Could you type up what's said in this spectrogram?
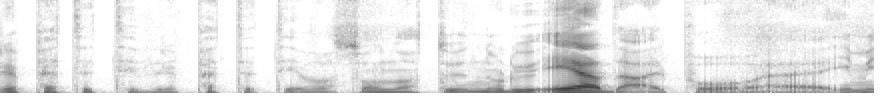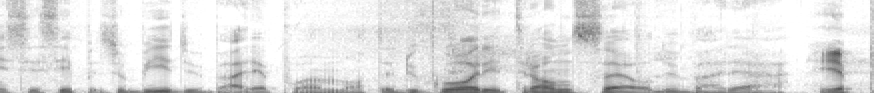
repetitiv, repetitiv og sånn at du, når du er der på, eh, i Mississippi, så blir du bare på en måte Du går i transe, og du bare Jepp.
